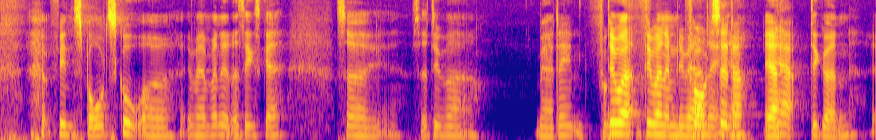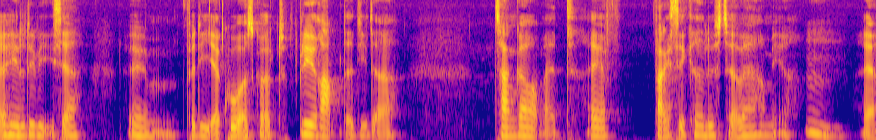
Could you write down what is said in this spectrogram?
finde sportsko og hvad man ellers ikke skal. Så, øh, så det var... Hverdagen det var, det var nemlig hverdagen, fortsætter. Ja. ja, ja. det gør den ja, heldigvis, ja. Øhm, fordi jeg kunne også godt blive ramt af de der tanker om, at, at jeg faktisk ikke havde lyst til at være her mere. Mm. Ja.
